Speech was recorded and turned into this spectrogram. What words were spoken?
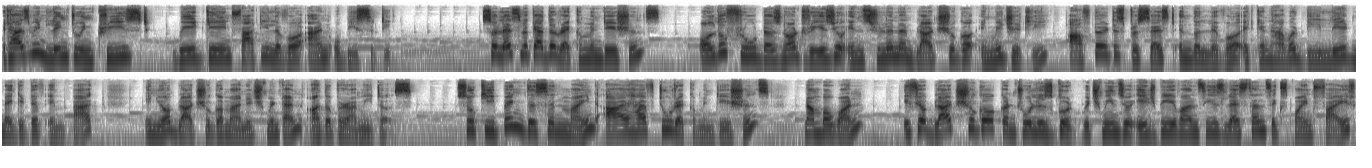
It has been linked to increased weight gain, fatty liver, and obesity. So let's look at the recommendations. Although fruit does not raise your insulin and blood sugar immediately, after it is processed in the liver, it can have a delayed negative impact in your blood sugar management and other parameters. So, keeping this in mind, I have two recommendations. Number one, if your blood sugar control is good, which means your HbA1c is less than 6.5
